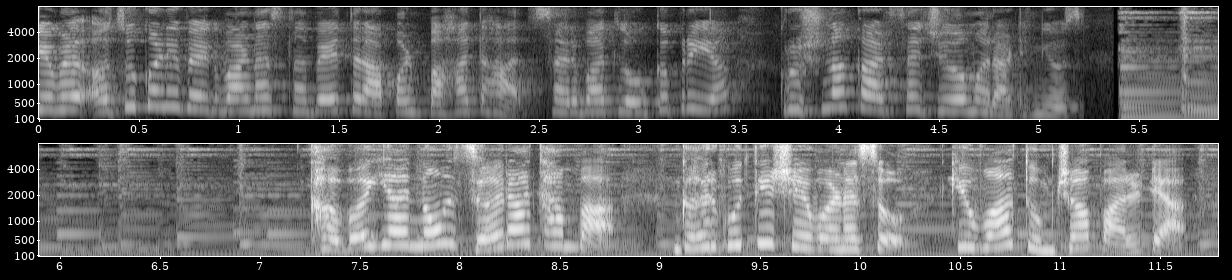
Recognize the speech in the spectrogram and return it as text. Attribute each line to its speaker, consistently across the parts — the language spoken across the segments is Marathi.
Speaker 1: केवळ अचूक आणि वेगवानच नव्हे तर आपण पाहत आहात सर्वात लोकप्रिय कृष्णा काळचे जिओ मराठी न्यूज.
Speaker 2: खवय्यानो जरा थांबा. घरगुती जेवण असो किंवा तुमच्या पार्ट्या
